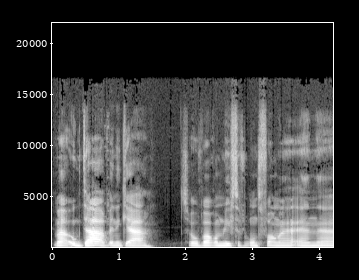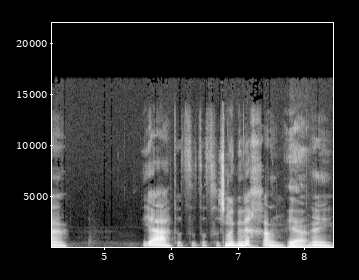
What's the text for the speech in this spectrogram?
Maar ook daar ben ik ja, zo warm liefde voor ontvangen. En eh, Ja, dat, dat, dat is nooit meer weggegaan. Ja. Nee.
